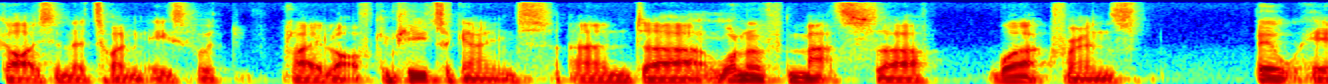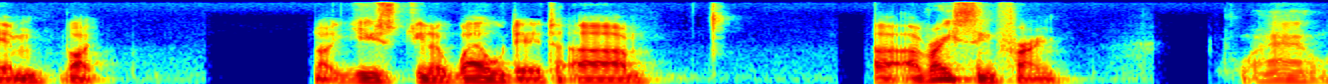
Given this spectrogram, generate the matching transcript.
guys in their 20s would play a lot of computer games, and uh, one of Matt's uh, work friends built him like like used you know welded um, a, a racing frame. Wow.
